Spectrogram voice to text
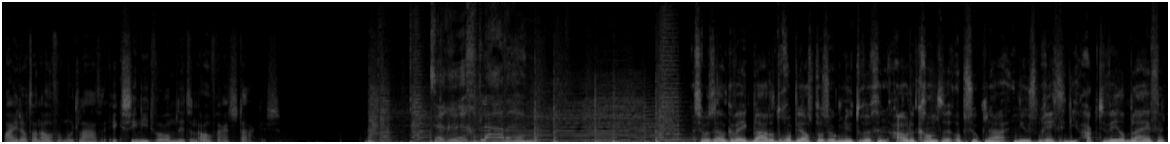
waar je dat dan over moet laten. Ik zie niet waarom dit een overheidstaak is. Terugbladeren. Zoals elke week bladert Rob Jaspers ook nu terug in oude kranten op zoek naar nieuwsberichten die actueel blijven.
